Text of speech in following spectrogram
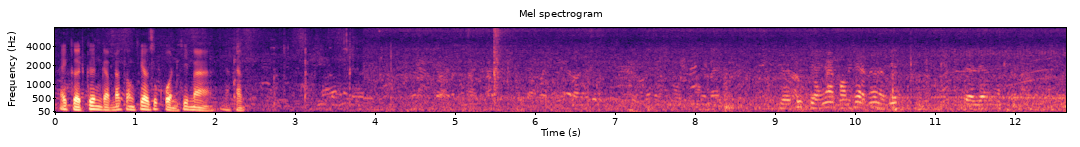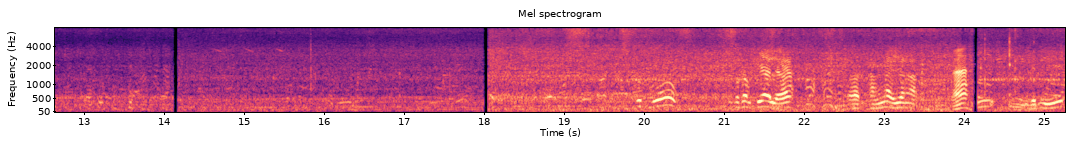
ให้เกิดขึ้นกับนักท่องเที่ยวทุกคนที่มานะครับทุกอย่างงาของแท้นั่นแหละดิเจรื่อ งโอ้โหก็ต้องเตี้ยเหรอเออถังไหนยังอะฮะเห็นนี้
